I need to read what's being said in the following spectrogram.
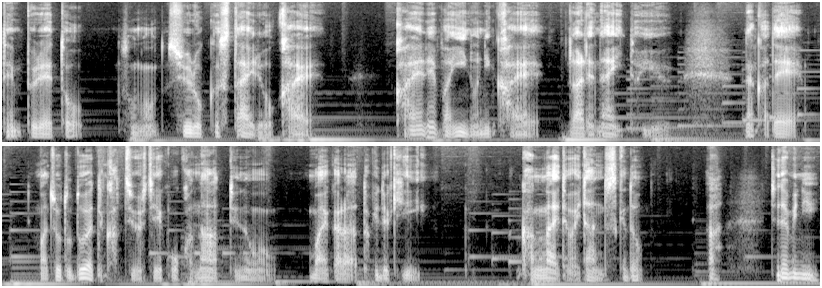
テンプレートその収録スタイルを変え変えればいいのに変えられないという中で、まあ、ちょっとどうやって活用していこうかなっていうのを前から時々考えてはいたんですけど。あちなみに、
